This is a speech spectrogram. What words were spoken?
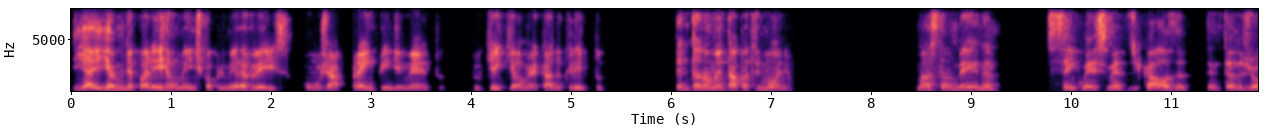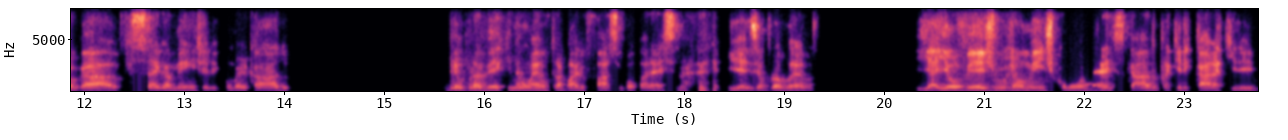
E aí eu me deparei realmente com a primeira vez, com já pré-entendimento do que, que é o mercado cripto, tentando aumentar patrimônio. Mas também, né, sem conhecimento de causa, tentando jogar cegamente ali com o mercado, deu para ver que não é um trabalho fácil, igual parece, né? E esse é o problema. E aí eu vejo realmente como é arriscado para aquele cara que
